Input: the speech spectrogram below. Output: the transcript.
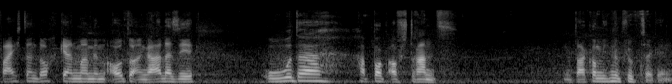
fahre ich dann doch gern mal mit dem Auto an Gardasee oder hab Bock auf Strand. Und da komme ich mit dem Flugzeug hin.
